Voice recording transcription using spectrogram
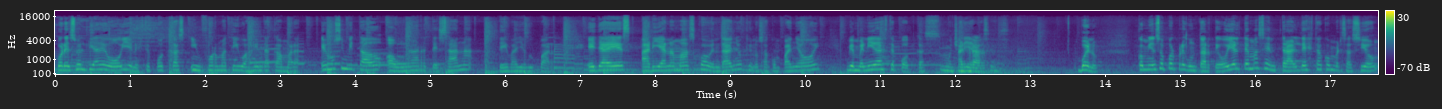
Por eso el día de hoy en este podcast informativo Agenda Cámara hemos invitado a una artesana de Valledupar. Ella es Ariana Masco Avendaño que nos acompaña hoy. Bienvenida a este podcast. Muchas gracias. Bueno, Comienzo por preguntarte, hoy el tema central de esta conversación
